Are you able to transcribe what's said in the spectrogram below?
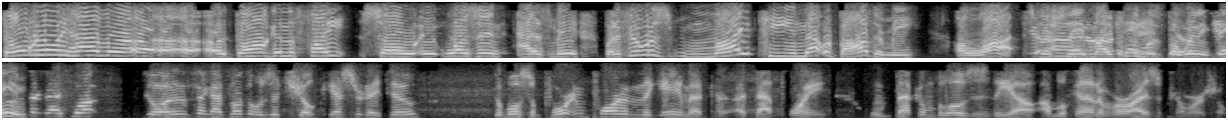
don't really have a, a, a dog in the fight, so it wasn't as made. But if it was my team, that would bother me a lot, especially if my team was the winning team. The other thing I thought that was a joke yesterday too. The most important part of the game at at that point, when Beckham blows his knee out, I'm looking at a Verizon commercial.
